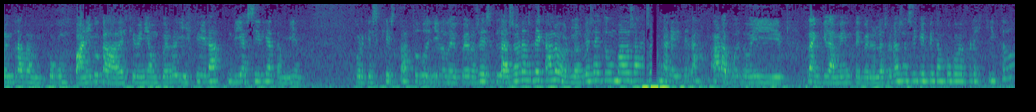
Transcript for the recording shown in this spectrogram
entraba un poco en pánico cada vez que venía un perro y es que era día sí, día también. Porque es que está todo lleno de perros. Es las horas de calor, los ves ahí tumbados a la sombra que dices, ah, ahora puedo ir tranquilamente. Pero en las horas así que empieza un poco de fresquito,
